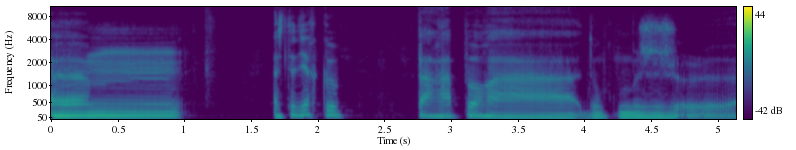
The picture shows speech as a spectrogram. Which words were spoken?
Euh, C'est-à-dire que par rapport à. Donc, je, euh,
